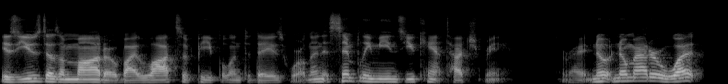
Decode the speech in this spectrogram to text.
is used as a motto by lots of people in today's world, and it simply means you can't touch me. Right? No, no matter what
